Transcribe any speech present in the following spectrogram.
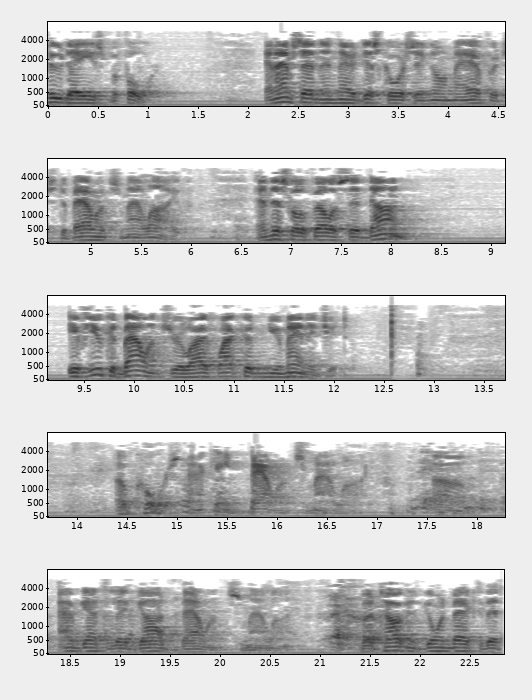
two days before. And I'm sitting in there discoursing on my efforts to balance my life. And this little fellow said, Don, if you could balance your life, why couldn't you manage it? Of course, I can't balance my life. Uh, I've got to let God balance my life. But talking, going back to that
